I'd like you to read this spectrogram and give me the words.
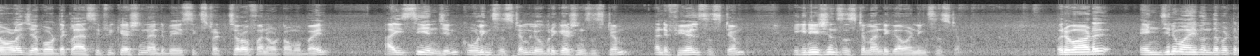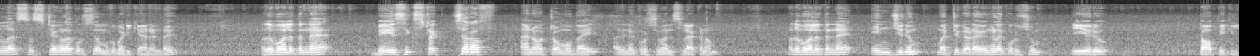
knowledge about the classification and basic structure of an automobile I C engine cooling system lubrication system and fuel system ignition system and governing system ഒരുപാട് എഞ്ചിനുമായി ബന്ധപ്പെട്ടുള്ള സിസ്റ്റങ്ങളെക്കുറിച്ച് നമുക്ക് പഠിക്കാനുണ്ട്. അതുപോലെ തന്നെ basic structure of an automobile അതിനെക്കുറിച്ച് മനസ്സിലാക്കണം. അതുപോലെ തന്നെ എഞ്ചിനും മറ്റു ഘടകങ്ങളെക്കുറിച്ചും ഈ ഒരു ടോപ്പിക്കിൽ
